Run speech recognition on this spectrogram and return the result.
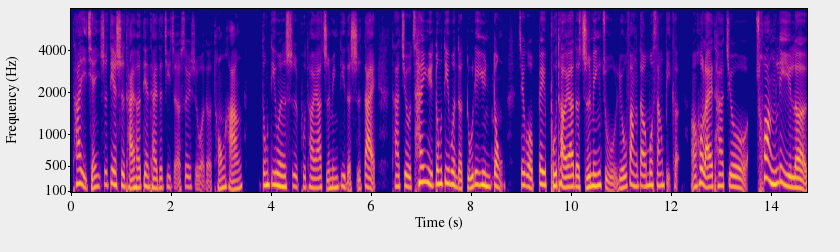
他以前是电视台和电台的记者，所以是我的同行。东帝汶是葡萄牙殖民地的时代，他就参与东帝汶的独立运动，结果被葡萄牙的殖民主流放到莫桑比克，然后后来他就创立了。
